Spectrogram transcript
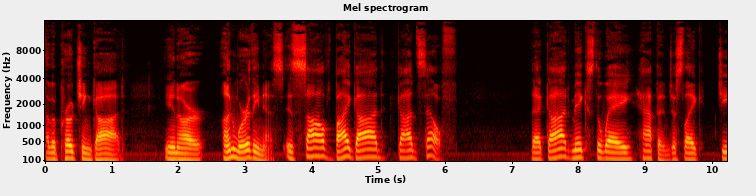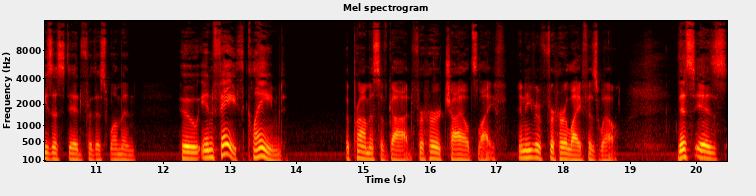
of approaching God in our unworthiness is solved by God, God's self. That God makes the way happen, just like Jesus did for this woman who, in faith, claimed the promise of God for her child's life and even for her life as well. This is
